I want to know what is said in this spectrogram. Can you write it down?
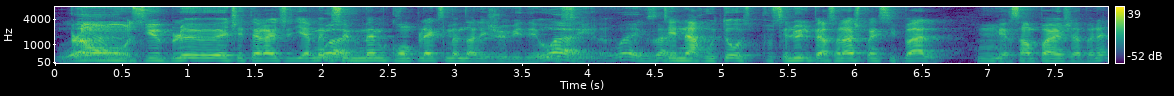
Blonds, yeux bleus, etc. Il y a même Ouais. ce même complexe même dans les jeux vidéo Ouais, aussi. là. ouais, exact. C'est Naruto, c'est- lui le personnage principal, mais il ressemble pas à un japonais.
